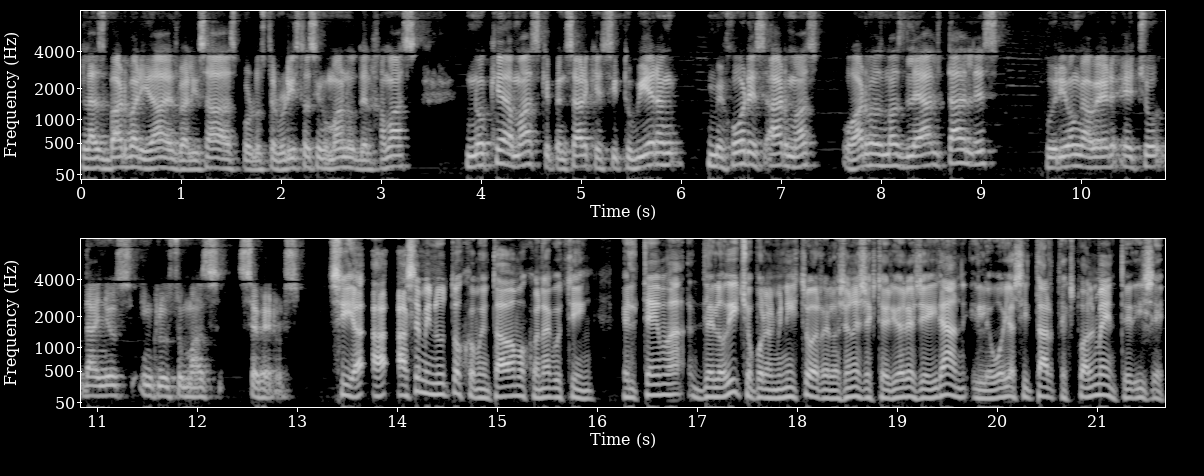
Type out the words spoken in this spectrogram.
las barbaridades realizadas por los terroristas inhumanos del Hamas, no queda más que pensar que si tuvieran mejores armas o armas más lealtades, podrían haber hecho daños incluso más severos. Sí, hace minutos comentábamos con Agustín el tema de lo dicho por el ministro de Relaciones Exteriores de Irán, y le voy a citar textualmente, dice,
